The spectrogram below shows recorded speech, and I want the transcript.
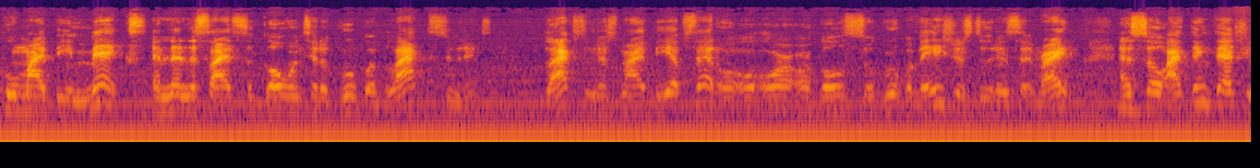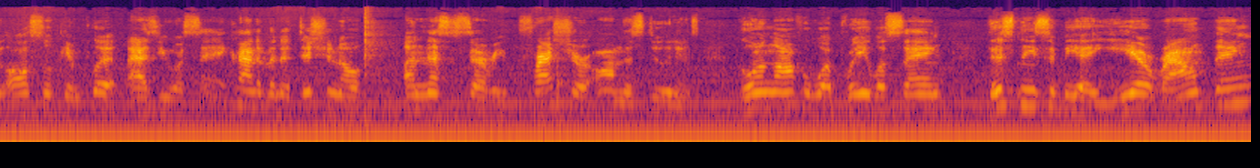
who might be mixed and then decides to go into the group with black students? Black students might be upset or, or, or goes to a group of Asian students, right? And so I think that you also can put, as you were saying, kind of an additional unnecessary pressure on the students. Going off of what Bree was saying, this needs to be a year-round thing.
